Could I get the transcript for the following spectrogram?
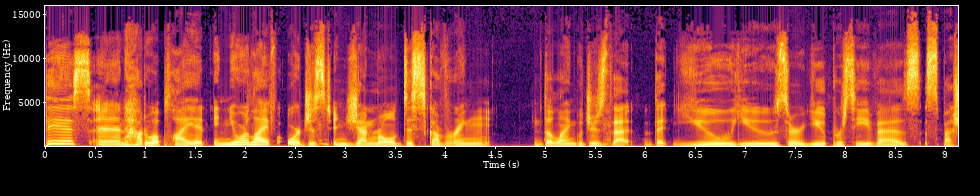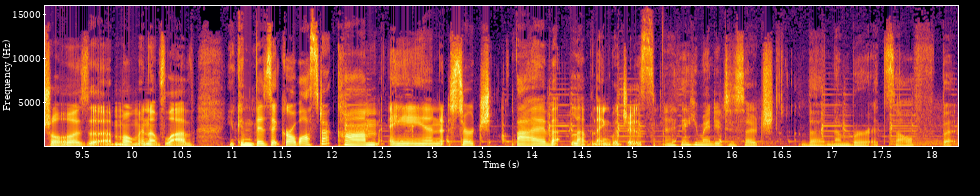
this and how to apply it in your life, or just in general, discovering the languages that that you use or you perceive as special as a moment of love, you can visit girlboss.com and search five love languages. And I think you might need to search the number itself, but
